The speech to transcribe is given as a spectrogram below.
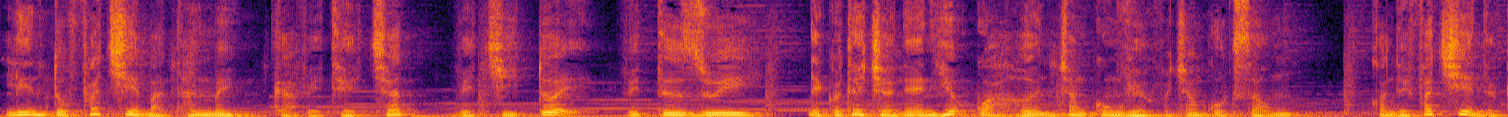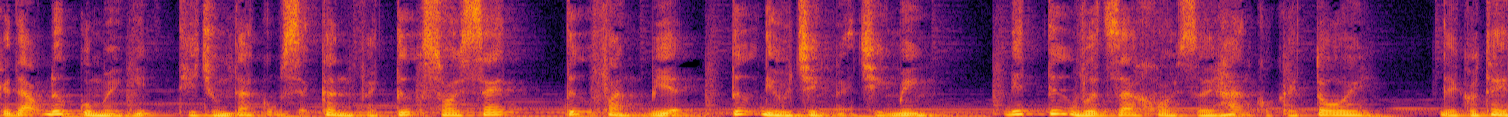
liên tục phát triển bản thân mình cả về thể chất về trí tuệ về tư duy để có thể trở nên hiệu quả hơn trong công việc và trong cuộc sống. Còn để phát triển được cái đạo đức của mình ấy, thì chúng ta cũng sẽ cần phải tự soi xét tự phản biện tự điều chỉnh lại chính mình biết tự vượt ra khỏi giới hạn của cái tôi để có thể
